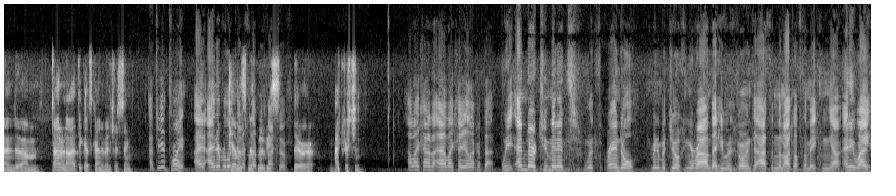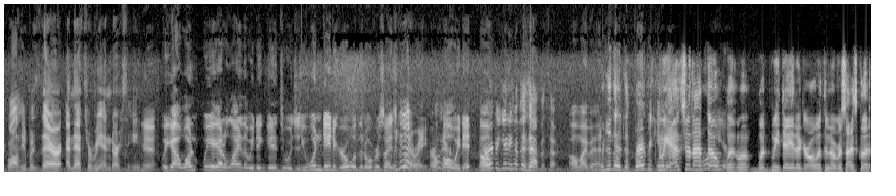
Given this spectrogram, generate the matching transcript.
And um, i don't know. I think that's kind of interesting. That's a good point. I, I never looked kevin at it from smith that movies. perspective. they're high christian I like how I like how you look at that. We end our two minutes with Randall pretty much joking around that he was going to ask them to knock off the making out anyway while he was there, and that's where we end our scene. Yeah, we got one. We got a line that we didn't get into, which is you wouldn't date a girl with an oversized. We did clit." it already earlier. Oh, we did. The Oh, very beginning of this episode. oh, my bad. We did that at the very beginning. Can we answer that You though? Would, would- would we date a girl with an oversized clit?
